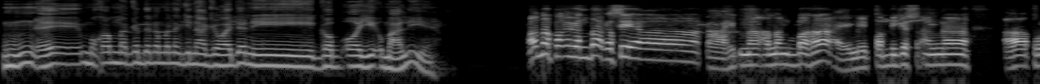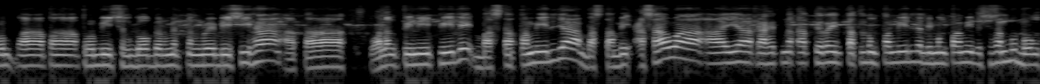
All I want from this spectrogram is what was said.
Mhm, eh, mukhang maganda naman ang ginagawa dyan ni Gob Oyi Umali. eh. Ah, napakaganda kasi ah, kahit na alang baha ay may pabigas ang ah, ah, pro- ah, pa- provincial government ng Nueva Ecija at ah, walang pinipili basta pamilya, basta may asawa ay ah, kahit nakatira yung tatlong pamilya, limang pamilya sa isang bubong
